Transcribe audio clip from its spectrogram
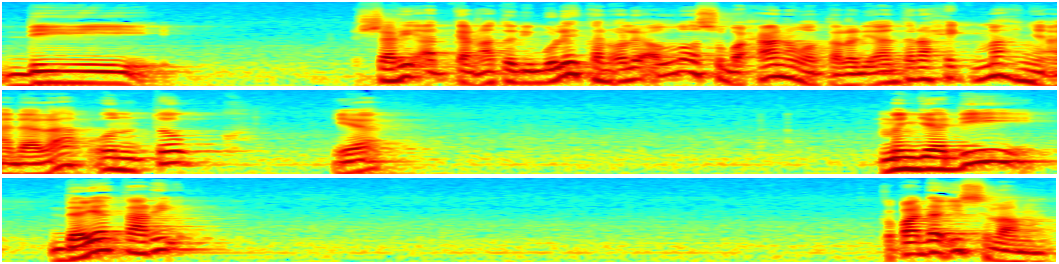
di syariatkan atau dibolehkan oleh Allah Subhanahu wa taala. Di antara hikmahnya adalah untuk ya menjadi daya tarik kepada Islam.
